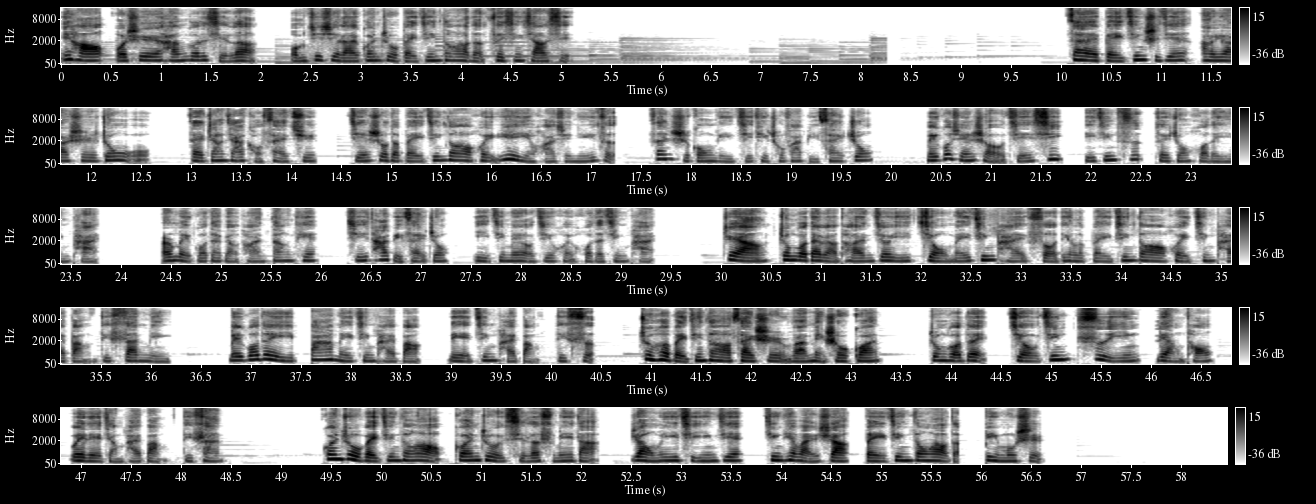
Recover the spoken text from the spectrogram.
你好，我是韩国的喜乐。我们继续来关注北京冬奥的最新消息。在北京时间二月二十日中午，在张家口赛区结束的北京冬奥会越野滑雪女子三十公里集体出发比赛中，美国选手杰西·迪金斯最终获得银牌，而美国代表团当天其他比赛中已经没有机会获得金牌。这样，中国代表团就以九枚金牌锁定了北京冬奥会金牌榜第三名。美国队以八枚金牌榜列金牌榜第四。祝贺北京冬奥赛事完美收官！中国队九金四银两铜，位列奖牌榜第三。关注北京冬奥，关注喜乐思密达，让我们一起迎接今天晚上北京冬奥的闭幕式。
